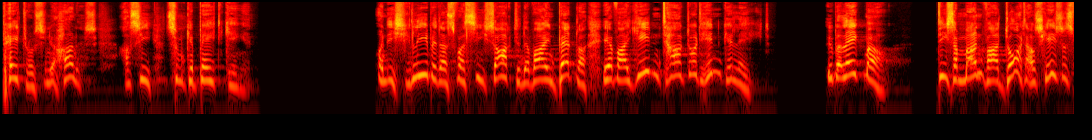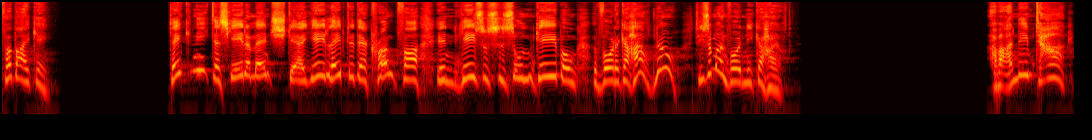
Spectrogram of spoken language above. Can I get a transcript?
Petrus und Johannes, als sie zum Gebet gingen. Und ich liebe das, was sie sagten. Er war ein Bettler. Er war jeden Tag dorthin gelegt. Überleg mal. Dieser Mann war dort, als Jesus vorbeiging. Denk nicht, dass jeder Mensch, der je lebte, der krank war, in Jesus' Umgebung wurde geheilt. No, dieser Mann wurde nicht geheilt. Aber an dem Tag,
